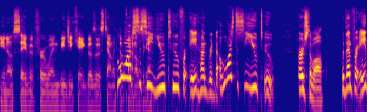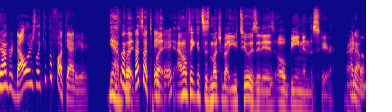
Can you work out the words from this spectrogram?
you know save it for when VGK goes to the Stanley Who Cup wants to Finals see again. U2 for eight hundred? Who wants to see U2? First of all, but then for eight hundred dollars, like get the fuck out of here. Yeah, that's not, but that's not but Tay I don't think it's as much about U2 as it is oh being in the sphere. Right? I know,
